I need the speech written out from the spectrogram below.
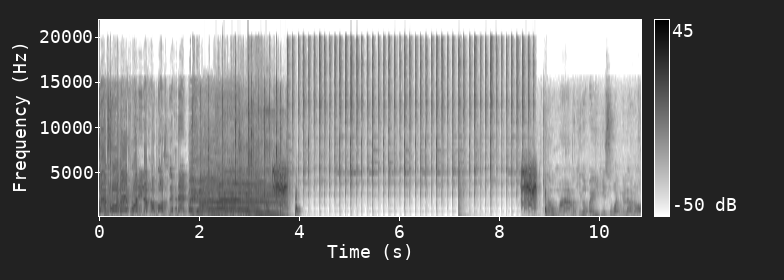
และข้อแรกข้อนี้นะคะมอสได้คะแนนไปค่ะ ไปที่สวนกันแล้วเนาะ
